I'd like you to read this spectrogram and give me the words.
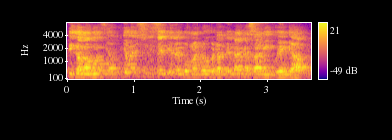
Piga magoti hapo. Jamani sinisaidie na ngoma ndogo. Napendanga sana ikuenge hapo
